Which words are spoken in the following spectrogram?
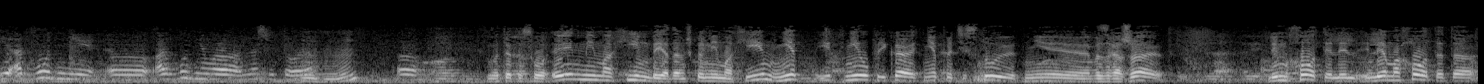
и от, будни, э, от буднего на святое. Мгм. Э, Вот это слово «эйн мимахим бедам», что мимахим, не, их не упрекают, не протестуют, не возражают. Лимхот или лемахот – это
